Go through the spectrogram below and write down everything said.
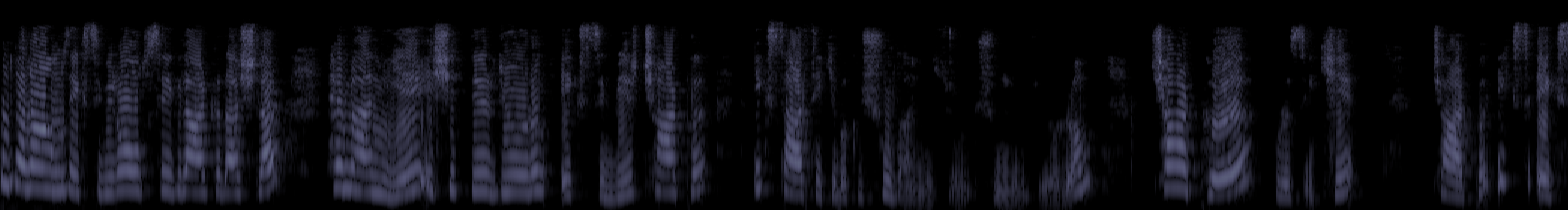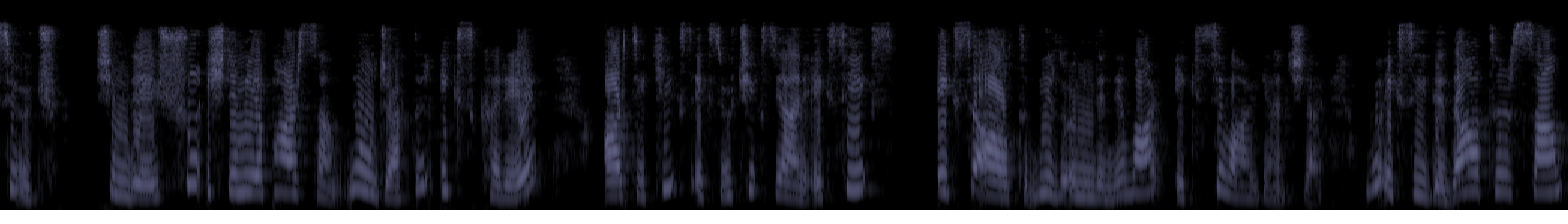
Buradan a'mız eksi 1 oldu sevgili arkadaşlar. Hemen y eşittir diyorum. Eksi 1 çarpı x artı 2 bakın şuradan yazıyorum. Şunu yazıyorum. Çarpı burası 2 çarpı x eksi 3. Şimdi şu işlemi yaparsam ne olacaktır? x kare artı 2x eksi 3x yani eksi x eksi 6. Bir de önünde ne var? Eksi var gençler. Bu eksiyi de dağıtırsam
